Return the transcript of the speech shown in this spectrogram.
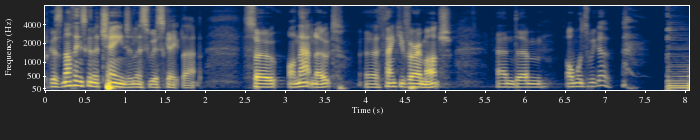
Because nothing's going to change unless we escape that. So, on that note, uh, thank you very much. And um, onwards we go.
